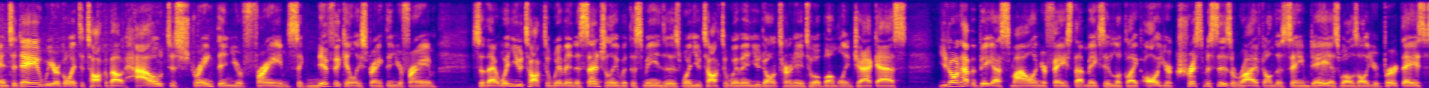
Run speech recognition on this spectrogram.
And today we are going to talk about how to strengthen your frame, significantly strengthen your frame, so that when you talk to women, essentially what this means is when you talk to women, you don't turn into a bumbling jackass. You don't have a big ass smile on your face that makes it look like all your Christmases arrived on the same day, as well as all your birthdays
